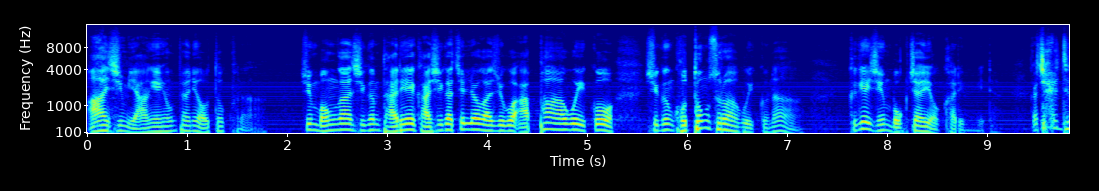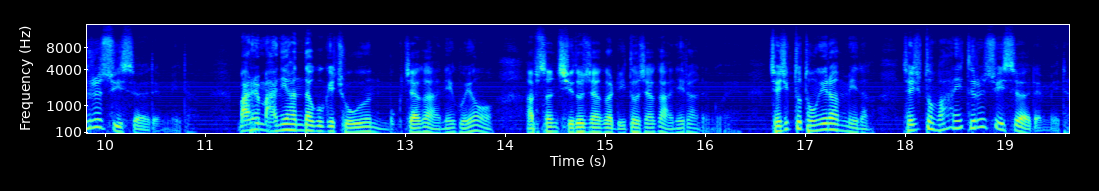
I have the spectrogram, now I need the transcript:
아 지금 양의 형편이 어떻구나. 지금 뭔가 지금 다리에 가시가 찔려가지고 아파하고 있고 지금 고통스러워하고 있구나. 그게 지금 목자의 역할입니다. 그러니까 잘 들을 수 있어야 됩니다. 말을 많이 한다고 그게 좋은 목자가 아니고요. 앞선 지도자가 리더자가 아니라는 거예요. 재직도 동일합니다. 재직도 많이 들을 수 있어야 됩니다.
